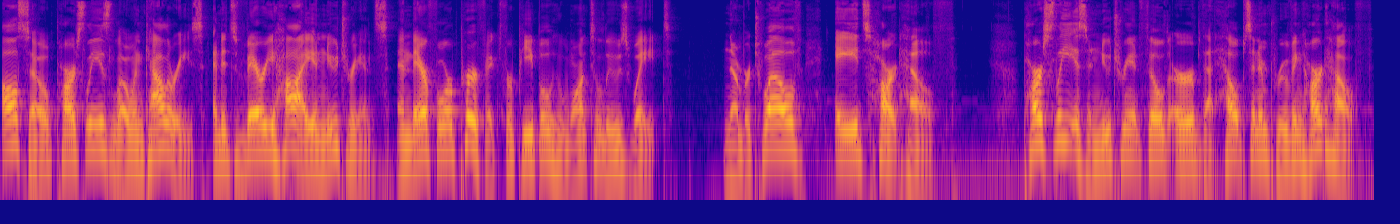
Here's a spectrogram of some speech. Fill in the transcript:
Also, parsley is low in calories, and it's very high in nutrients, and therefore perfect for people who want to lose weight. Number 12 aids heart health. Parsley is a nutrient filled herb that helps in improving heart health.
